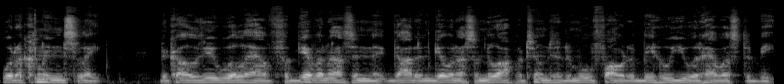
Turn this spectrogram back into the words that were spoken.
with a clean slate, because you will have forgiven us and God and given us a new opportunity to move forward to be who you would have us to be.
